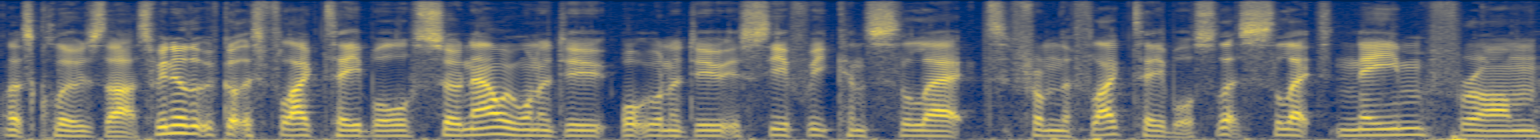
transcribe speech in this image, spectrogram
let's close that. So we know that we've got this flag table, so now we want to do, what we want to do is see if we can select from the flag table. So let's select name from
